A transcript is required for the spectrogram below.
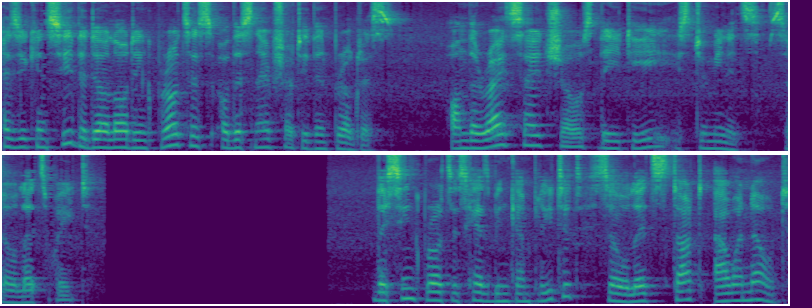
As you can see, the downloading process of the snapshot is in progress. On the right side shows the ETA is 2 minutes, so let's wait. The sync process has been completed, so let's start our node.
